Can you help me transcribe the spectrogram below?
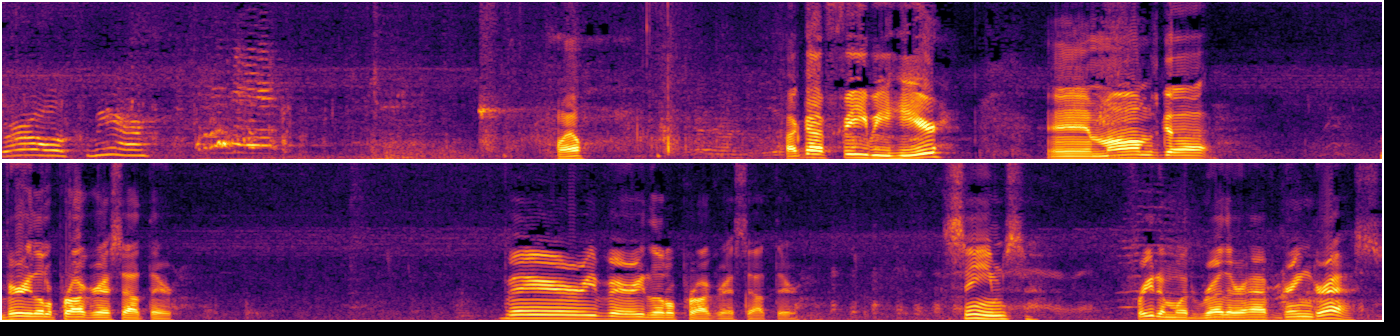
Girl, come here. Well, I got Phoebe here, and Mom's got very little progress out there. Very, very little progress out there. Seems Freedom would rather have green grass.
